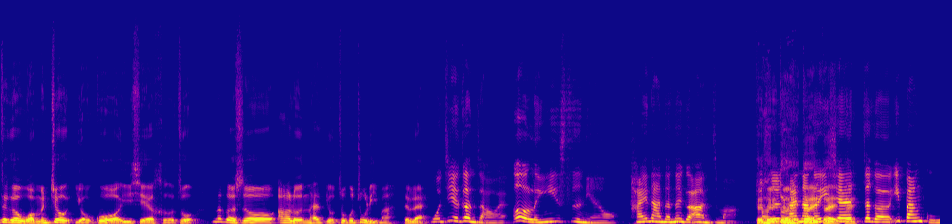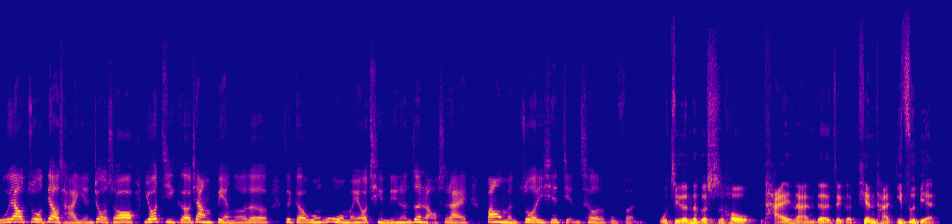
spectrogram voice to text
这个我们就有过一些合作。那个时候阿伦还有做过助理嘛，对不对？我记得更早哎，二零一四年哦，台南的那个案子嘛。对对对，就是台南的一些这个一般古物要做调查研究的时候，有几个像匾额的这个文物，我们有请林仁正老师来帮我们做一些检测的部分。我记得那个时候台南的这个天坛一字匾。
